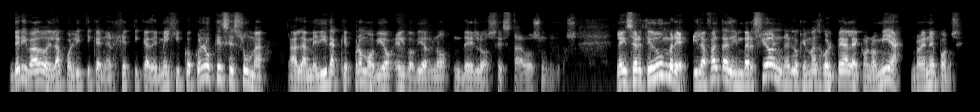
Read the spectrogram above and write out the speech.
derivado de la política energética de México, con lo que se suma a la medida que promovió el gobierno de los Estados Unidos. La incertidumbre y la falta de inversión es lo que más golpea la economía. René Ponce.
